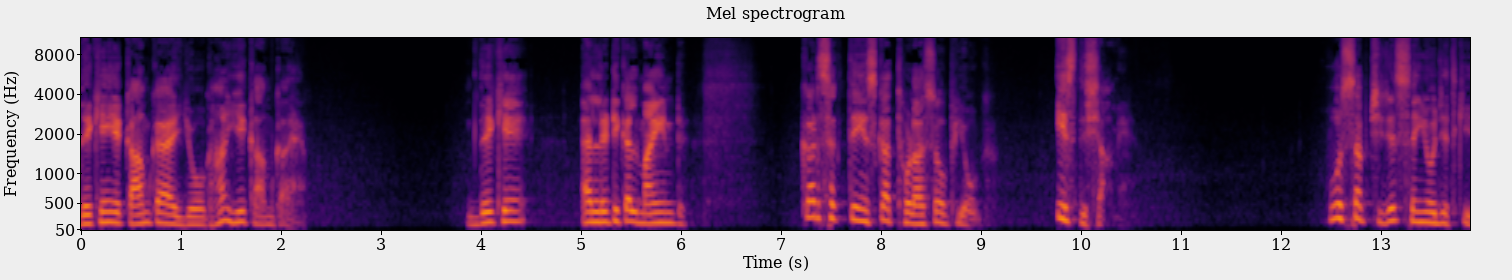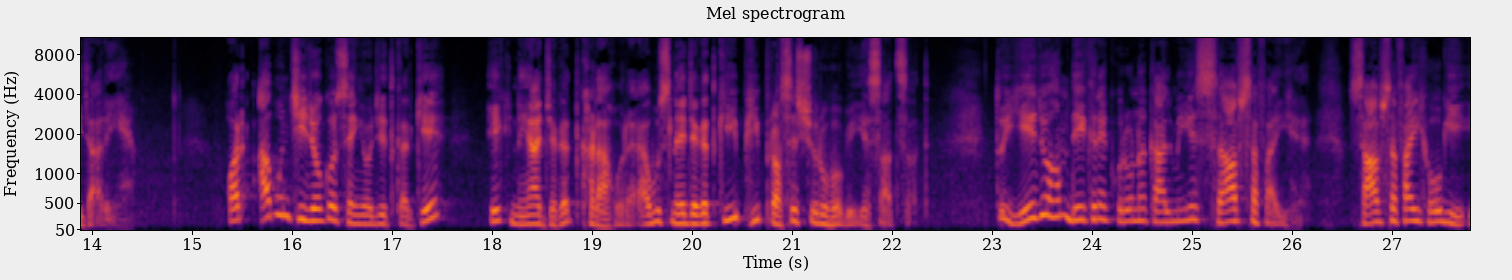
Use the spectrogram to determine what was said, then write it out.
देखें ये काम का है योग हाँ ये काम का है। देखें एनालिटिकल माइंड कर सकते हैं इसका थोड़ा सा उपयोग, इस दिशा में। वो सब चीज़ें संयोजित की जा रही हैं। और अब उन चीज़ों को संयोजित करके एक नया जगत खड़ा हो रहा है। अब उस नए जगत की भी प्रोसेस शुरू हो गई है साथ साथ तो ये जो हम देख रहे हैं कोरोना काल में, ये साफ़ सफ़ाई है। साफ़ सफ़ाई होगी,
